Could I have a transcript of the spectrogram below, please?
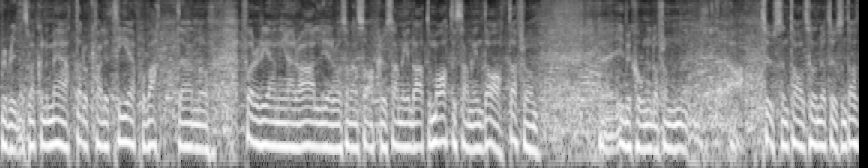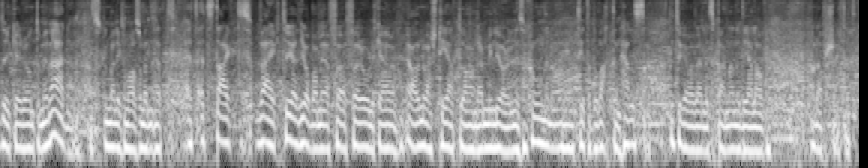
rubriken så man kunde mäta då kvalitet på vatten och föroreningar och alger och sådana saker och samla in då automatiskt samla in data från eh, i visionen då från ja, tusentals, hundratusentals dykare runt om i världen. Det skulle man liksom ha som ett, ett, ett, ett starkt verktyg att jobba med för, för olika ja, universitet och andra miljöorganisationer då, och titta på vattenhälsa. Det tycker jag var en väldigt spännande del av, av det här projektet.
